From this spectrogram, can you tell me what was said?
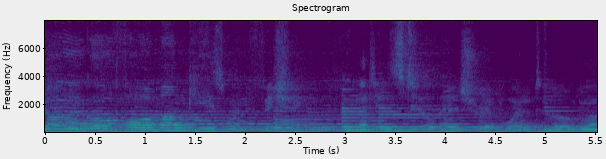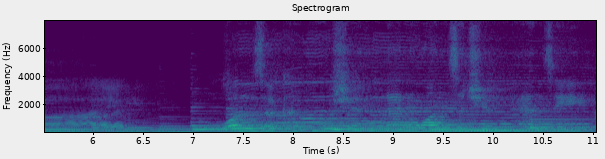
jungle, four monkeys went fishing. That is till their trip went awry. One's a capuchin and one's a chimpanzee.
